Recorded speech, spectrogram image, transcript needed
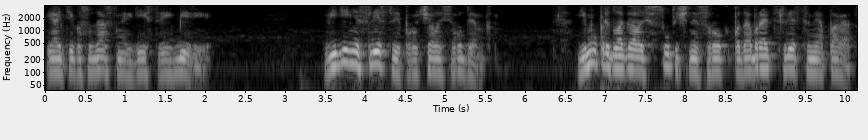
и антигосударственных действиях Берии. Ведение следствия поручалось Руденко. Ему предлагалось в суточный срок подобрать следственный аппарат,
